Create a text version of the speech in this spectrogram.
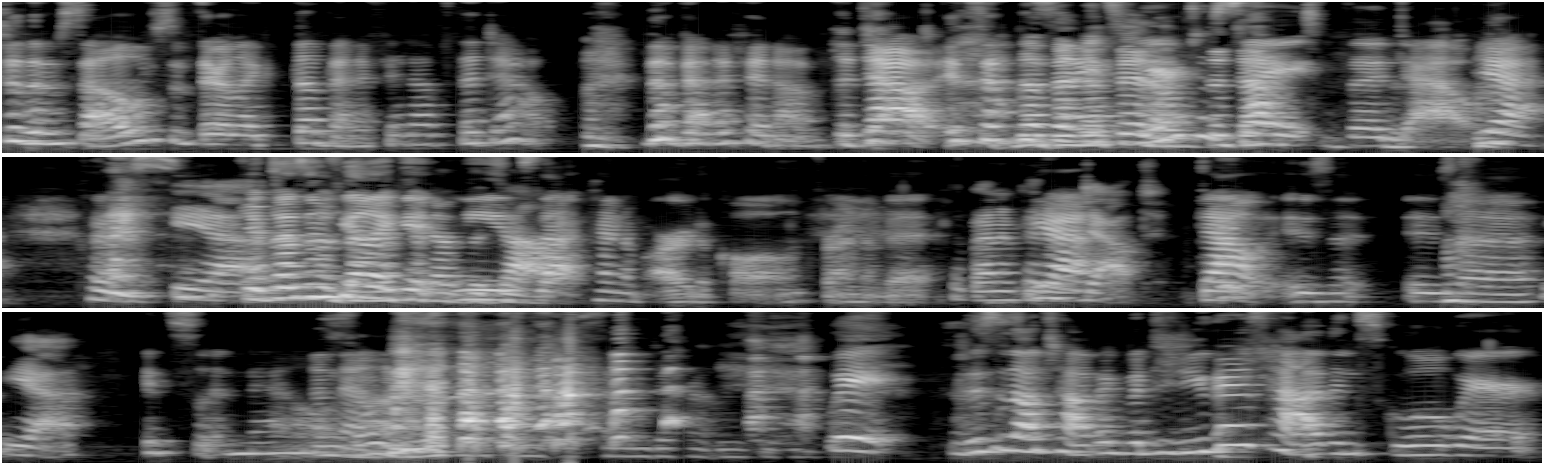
to themselves if they're like the benefit of the doubt. The benefit of the, The doubt. doubt. It sounds The benefit It's weird of to the say the doubt. Yeah. Because Yeah. It doesn't feel like it needs doubt. that kind of article in front of it. The benefit Yeah. of doubt. Doubt is a, is a. Yeah. It's a noun. A noun. weird how things sound differently, too. Wait, this is off topic, but did you guys have in school where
